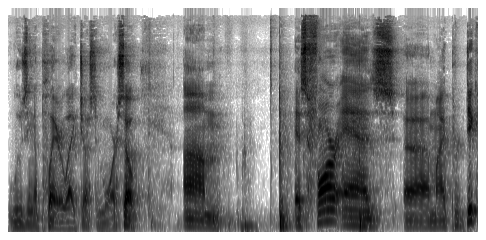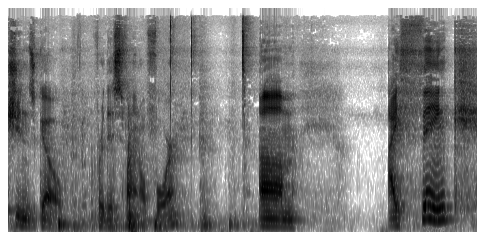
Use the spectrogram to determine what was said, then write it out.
losing a player like Justin Moore. So, um, as far as uh, my predictions go for this Final Four, um, I think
